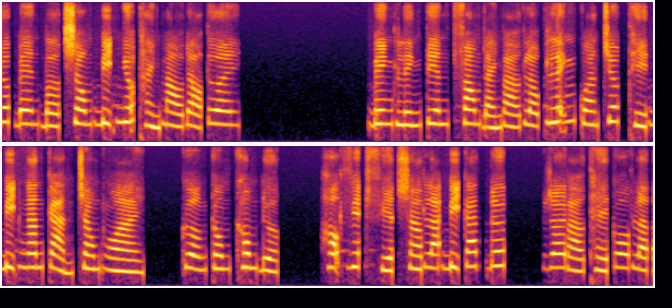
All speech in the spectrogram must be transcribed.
nước bên bờ sông bị nhuộm thành màu đỏ tươi. Binh lính tiên phong đánh vào lộc lĩnh quan trước thì bị ngăn cản trong ngoài, cường công không được, hậu viện phía sau lại bị cắt đứt, rơi vào thế cô lập.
